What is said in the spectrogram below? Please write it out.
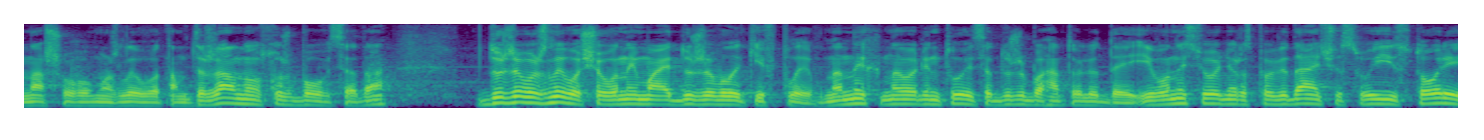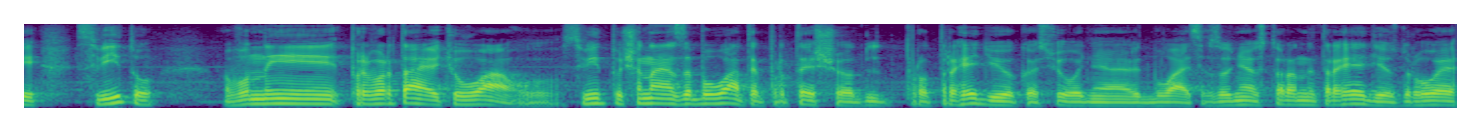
нашого, можливо, там державного службовця. Да? Дуже важливо, що вони мають дуже великий вплив. На них не орієнтується дуже багато людей. І вони сьогодні, розповідаючи свої історії світу, вони привертають увагу. Світ починає забувати про те, що про трагедію, яка сьогодні відбувається. З однієї сторони трагедію, з другої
